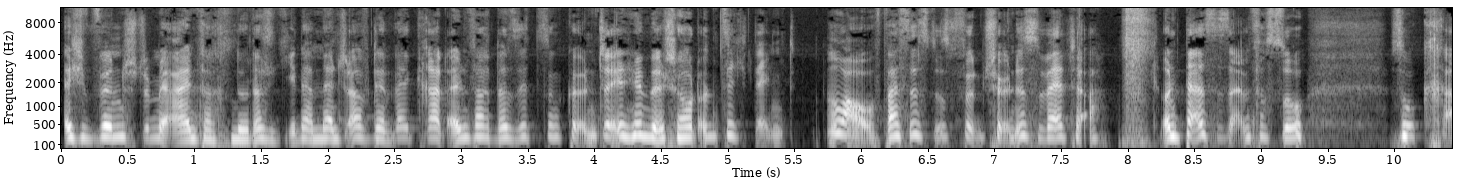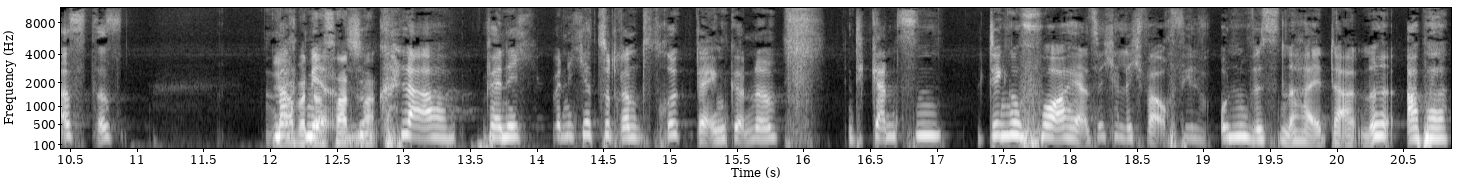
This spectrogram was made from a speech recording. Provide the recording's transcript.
ich wünschte mir einfach nur, dass jeder Mensch auf der Welt gerade einfach da sitzen könnte, in den Himmel schaut und sich denkt, wow, was ist das für ein schönes Wetter? Und das ist einfach so, so krass, das ja, macht mir das so klar, wenn ich, wenn ich jetzt so dran zurückdenke, ne, die ganzen Dinge vorher, sicherlich war auch viel Unwissenheit da, ne, aber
